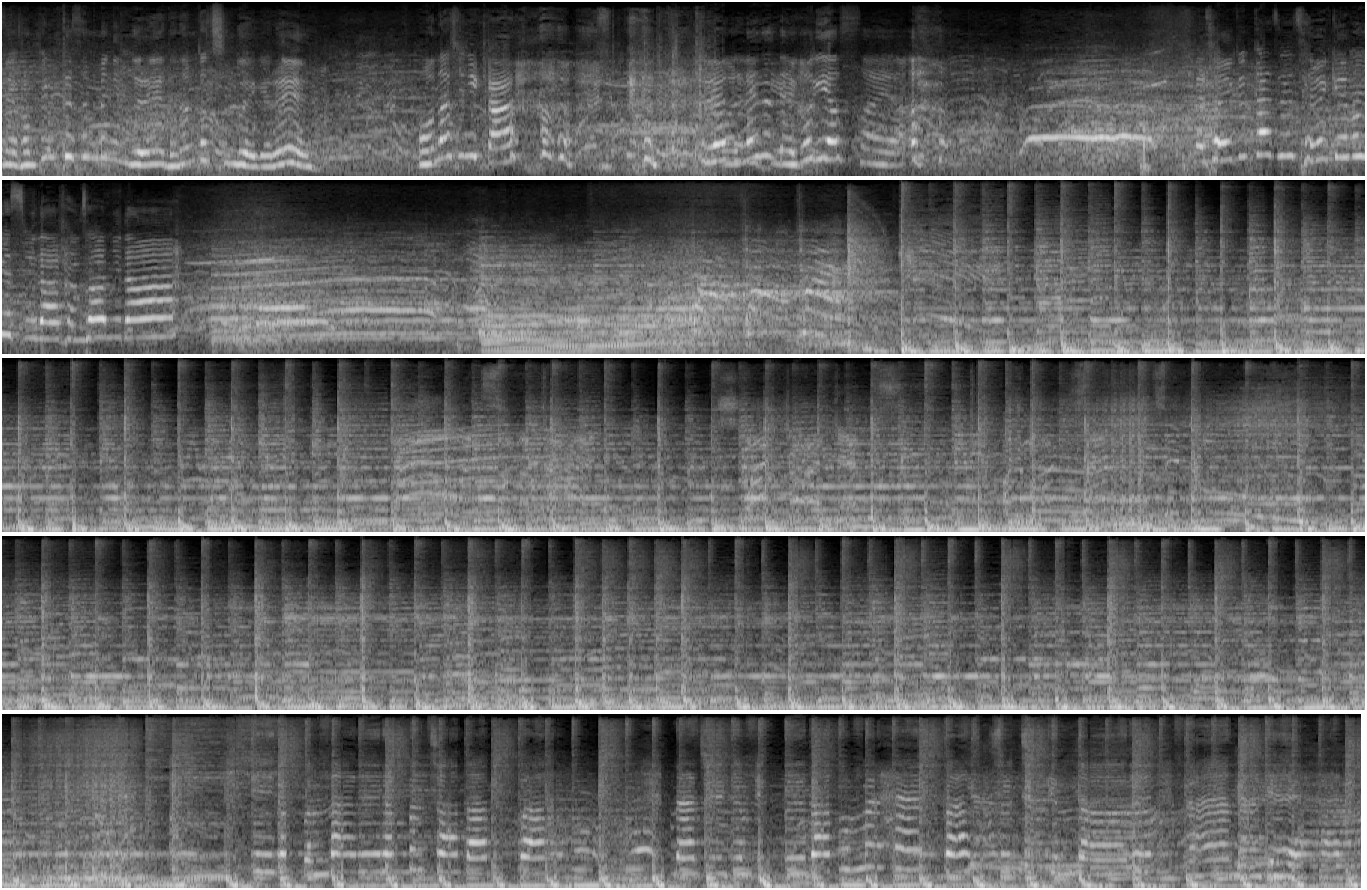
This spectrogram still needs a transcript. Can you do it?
네, 그럼 핑크 선배님들의 내 남자친구에게를 원하시니까 원래는 내 곡이었어요. 네, 저희 끝까지 재밌게 해보겠습니다. 감사합니다.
